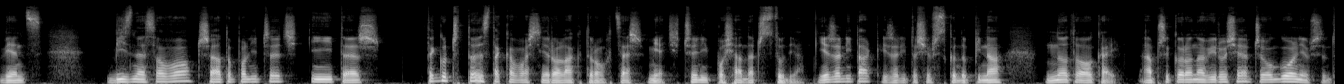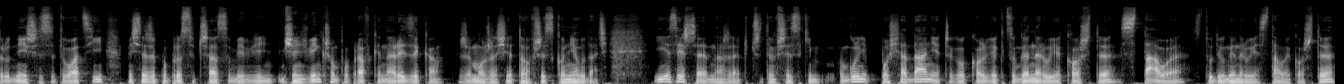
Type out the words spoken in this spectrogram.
więc biznesowo trzeba to policzyć i też tego, czy to jest taka właśnie rola, którą chcesz mieć, czyli posiadacz studia. Jeżeli tak, jeżeli to się wszystko dopina, no to ok. A przy koronawirusie, czy ogólnie przy trudniejszej sytuacji, myślę, że po prostu trzeba sobie wziąć większą poprawkę na ryzyka, że może się to wszystko nie udać. I jest jeszcze jedna rzecz przy tym wszystkim. Ogólnie posiadanie czegokolwiek, co generuje koszty, stałe, studio generuje stałe koszty,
